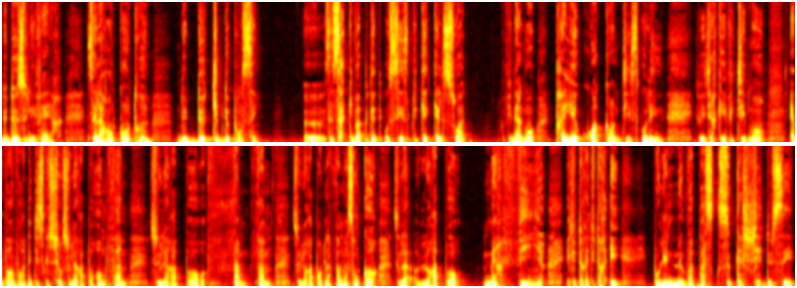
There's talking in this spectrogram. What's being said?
de deux univers. C'est la rencontre de deux types de pensées. c'est ça qui va peut-être aussi expliquer qu'elles soient finalement très liées, quoi qu'en dise Pauline. Je veux dire qu'effectivement, elles vont avoir des discussions sur les rapports hommes-femmes, sur les rapports femme-femme, sur le rapport de la femme à son corps, sur le rapport mère-fille, etc., etc. Et Pauline ne va pas se cacher de ses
